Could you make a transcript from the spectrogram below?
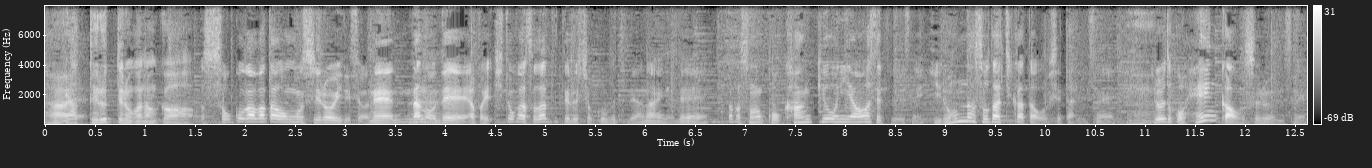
はい。やってるっていうのがなんか、そこがまた面白いですよね、なので、やっぱり人が育ててる植物ではないので、やっぱそのこう環境に合わせてですねいろんな育ち方をしてたりですね、いろいろとこう変化をするんですね、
